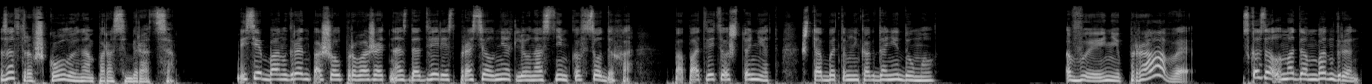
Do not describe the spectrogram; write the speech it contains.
Завтра в школу, и нам пора собираться». Месье Бангрен пошел провожать нас до двери и спросил, нет ли у нас снимков с отдыха. Папа ответил, что нет, что об этом никогда не думал. «Вы не правы», — сказала мадам Бангрен.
